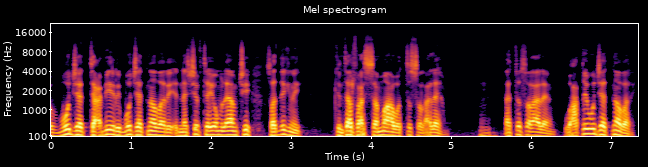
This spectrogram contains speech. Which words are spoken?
بوجهة تعبيري بوجهة نظري ان شفته يوم من الأيام شي صدقني كنت أرفع السماعة وأتصل عليهم. أتصل عليهم وأعطيه وجهة نظري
